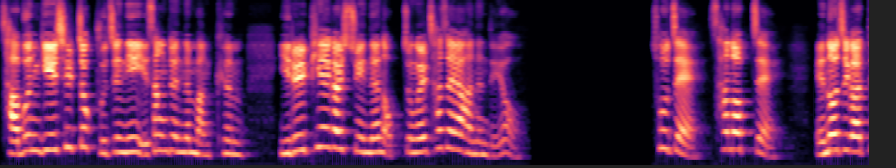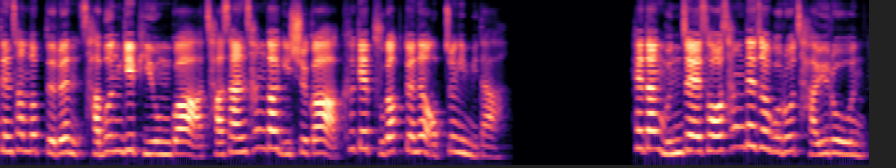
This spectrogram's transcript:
4분기 실적 부진이 예상되는 만큼 이를 피해갈 수 있는 업종을 찾아야 하는데요. 소재, 산업재, 에너지 같은 산업들은 4분기 비용과 자산 상각 이슈가 크게 부각되는 업종입니다. 해당 문제에서 상대적으로 자유로운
